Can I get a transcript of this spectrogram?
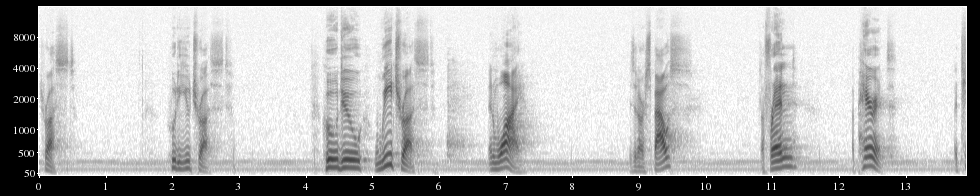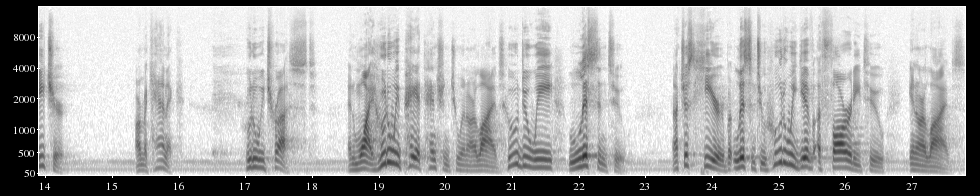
Trust. Who do you trust? Who do we trust? And why? Is it our spouse? A friend? A parent? A teacher? our mechanic? Who do we trust and why? Who do we pay attention to in our lives? Who do we listen to? Not just hear, but listen to. Who do we give authority to in our lives?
